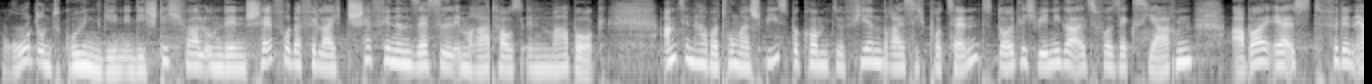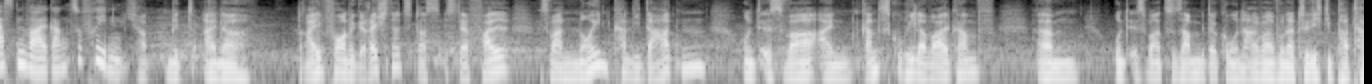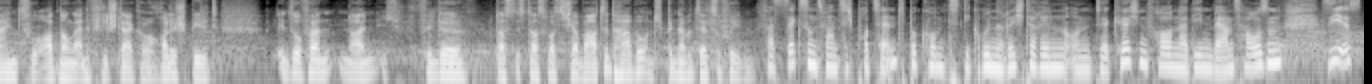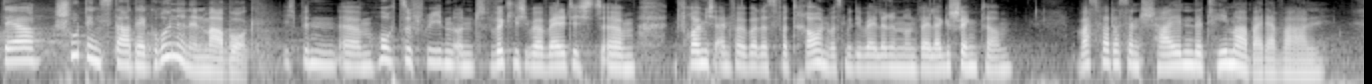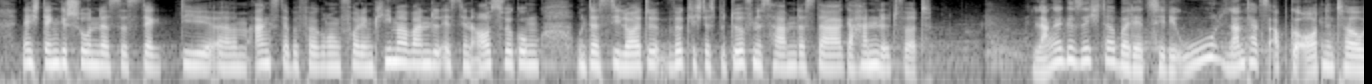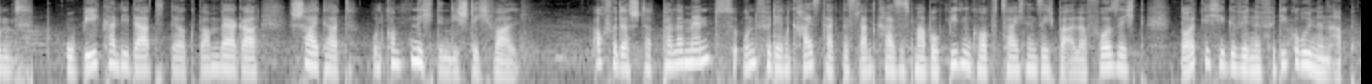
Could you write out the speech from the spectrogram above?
Rot und Grün gehen in die Stichwahl um den Chef oder vielleicht Chefinnensessel im Rathaus in Marburg. Amtsinhaber Thomas Spieß bekommt 34 Prozent, deutlich weniger als vor sechs Jahren, aber er ist für den ersten Wahlgang zufrieden. Ich habe mit einer drei vorne gerechnet. Das ist der Fall. Es waren neun Kandidaten und es war ein ganz skurriler Wahlkampf. Ähm, und es war zusammen mit der Kommunalwahl, wo natürlich die Parteienzuordnung eine viel stärkere Rolle spielt. Insofern, nein, ich finde, das ist das, was ich erwartet habe und ich bin damit sehr zufrieden. Fast 26 Prozent bekommt die grüne Richterin und Kirchenfrau Nadine Bernshausen. Sie ist der Shootingstar der Grünen in Marburg. Ich bin ähm, hochzufrieden und wirklich überwältigt. Ähm, freue mich einfach über das Vertrauen, was mir die Wählerinnen und Wähler geschenkt haben. Was war das entscheidende Thema bei der Wahl? Ich denke schon, dass es der, die ähm, Angst der Bevölkerung vor dem Klimawandel ist, den Auswirkungen und dass die Leute wirklich das Bedürfnis haben, dass da gehandelt wird. Lange Gesichter bei der CDU, Landtagsabgeordneter und OB-Kandidat Dirk Bamberger scheitert und kommt nicht in die Stichwahl. Auch für das Stadtparlament und für den Kreistag des Landkreises Marburg-Biedenkopf zeichnen sich bei aller Vorsicht deutliche Gewinne für die Grünen ab.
